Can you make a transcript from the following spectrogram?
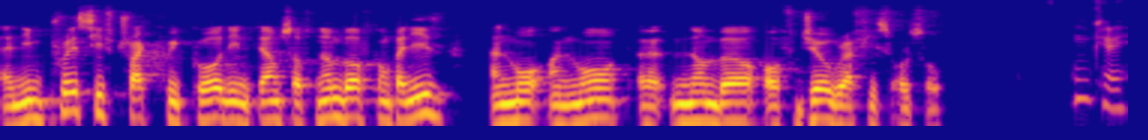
an impressive track record in terms of number of companies and more and more uh, number of geographies also. Okay.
